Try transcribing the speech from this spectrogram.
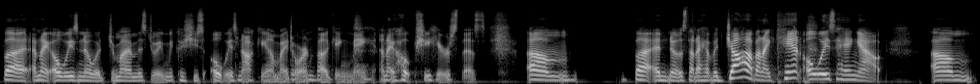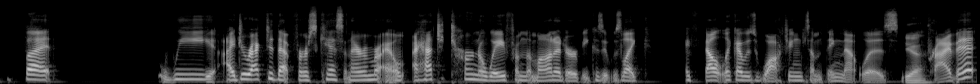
but and I always know what Jemima's doing because she's always knocking on my door and bugging me, and I hope she hears this. Um, but and knows that I have a job and I can't always hang out. Um, but we I directed that first kiss and I remember I, I had to turn away from the monitor because it was like I felt like I was watching something that was yeah, private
